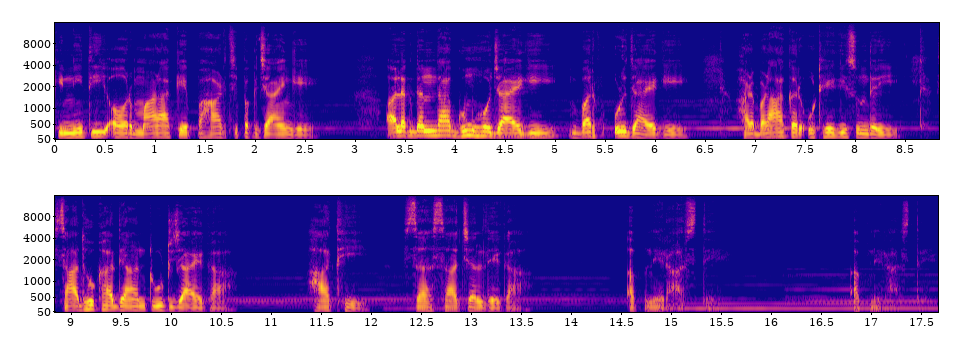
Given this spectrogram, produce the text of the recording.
कि नीति और माड़ा के पहाड़ चिपक जाएँगे। अलगदंदा गुम हो जाएगी, बर्फ़ उड़ जाएगी। हड़बड़ा कर उठेगी सुंदरी, साधु का ध्यान टूट जाएगा। हाथी सहसा चल देगा अपने रास्ते अपने रास्ते।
